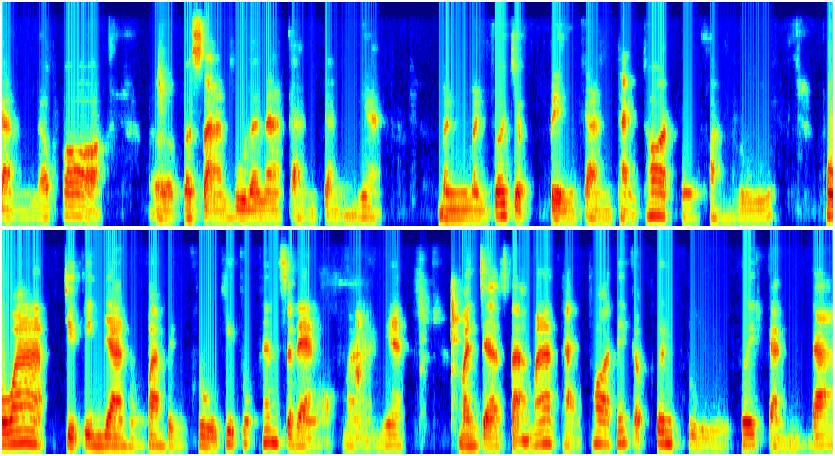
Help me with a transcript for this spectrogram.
กัน แล้วก็ประสานบูรณาการกันเนี่ยมันมันก็จะเป็นการถ่ายทอดองค์ความรู้ เพราะว่าจิตวิญญาณของความเป็นครูที่ทุกท่านแสดงออกมาเนี่ยมันจะสามารถถ่ายทอดให้กับเพื่อนครูด้วยกันได้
